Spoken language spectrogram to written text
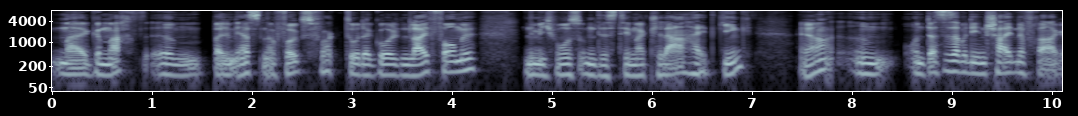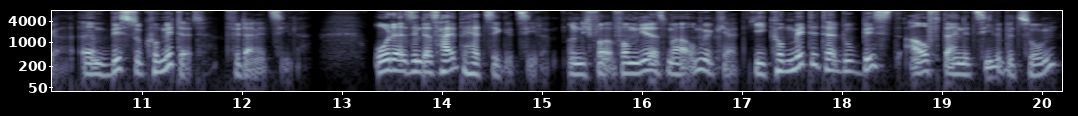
mal gemacht ähm, bei dem ersten Erfolgsfaktor der Golden Life Formel, nämlich wo es um das Thema Klarheit ging. Ja, ähm, und das ist aber die entscheidende Frage. Ähm, bist du committed für deine Ziele? Oder sind das halbherzige Ziele? Und ich formuliere das mal umgekehrt. Je committeter du bist auf deine Ziele bezogen,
